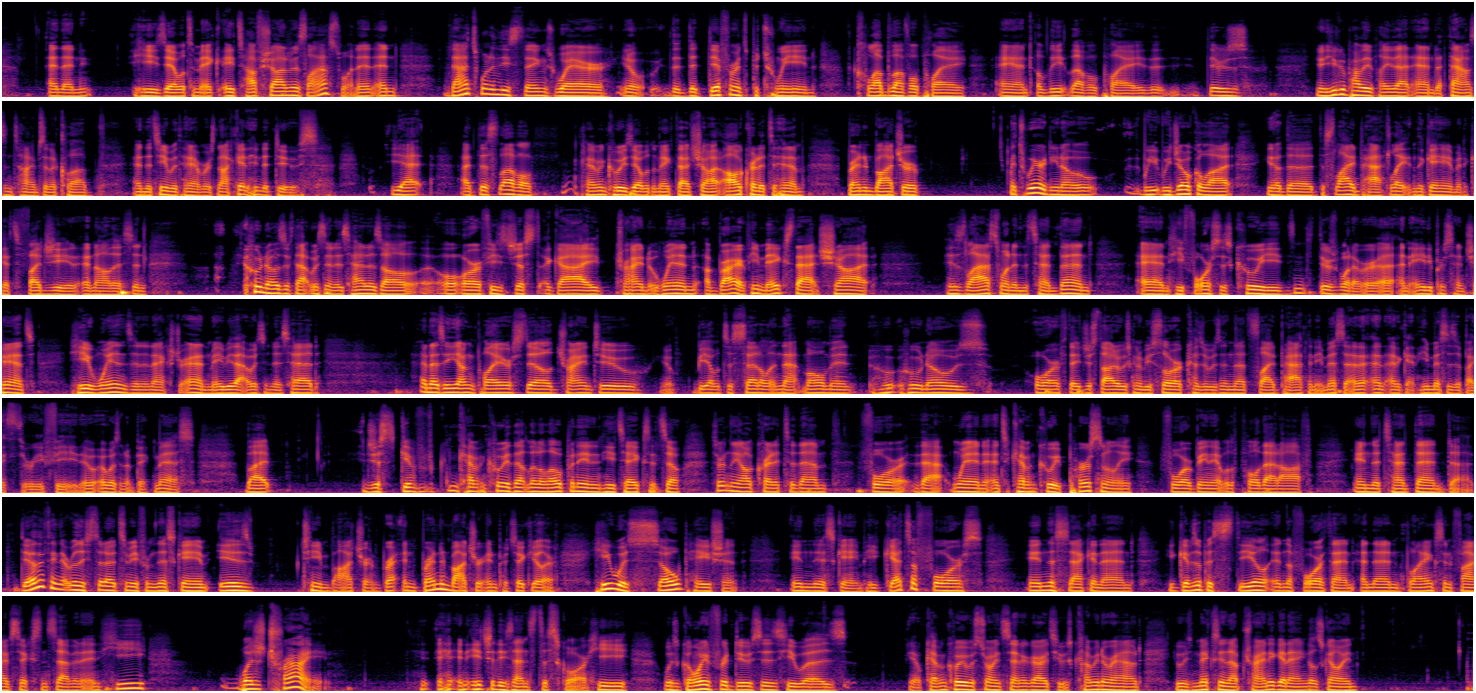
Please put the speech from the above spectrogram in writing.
and then he's able to make a tough shot in his last one. And and that's one of these things where you know the the difference between club level play and elite level play. There's, you know, you could probably play that end a thousand times in a club, and the team with hammers not getting a deuce. Yet at this level, Kevin Koe's able to make that shot. All credit to him. Brendan Bottcher. It's weird, you know. We, we joke a lot, you know, the the slide path late in the game and it gets fudgy and, and all this. And who knows if that was in his head as all, or, or if he's just a guy trying to win a Brier. If he makes that shot, his last one in the tenth end, and he forces Koe, there's whatever a, an eighty percent chance he wins in an extra end. Maybe that was in his head and as a young player still trying to you know be able to settle in that moment who who knows or if they just thought it was going to be slower because it was in that slide path and he missed it. And, and, and again he misses it by three feet. It, it, wasn't a big miss. But just give Kevin Koe that little opening and he takes it. So certainly all credit to them for that win and to Kevin Koe personally for being able to pull that off in the 10th end. Uh, the other thing that really stood out to me from this game is Team Bottcher and, Bre- and Brendan Bottcher in particular, he was so patient in this game. He gets a force in the second end. He gives up a steal in the fourth end and then blanks in five, six, and seven. And he was trying in each of these ends to score. He was going for deuces. He was, you know, Kevin Koe was throwing center guards. He was coming around. He was mixing up, trying to get angles going.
